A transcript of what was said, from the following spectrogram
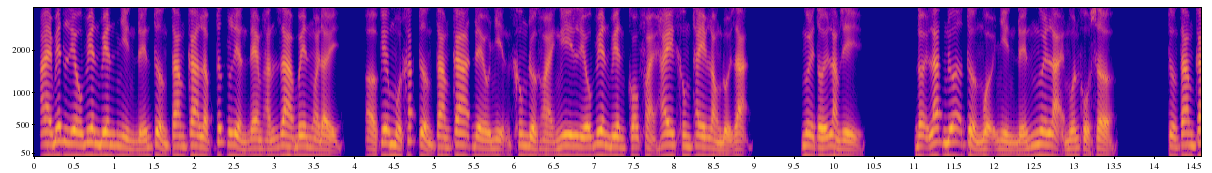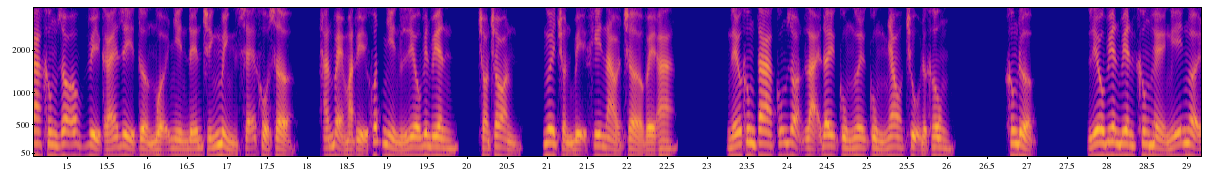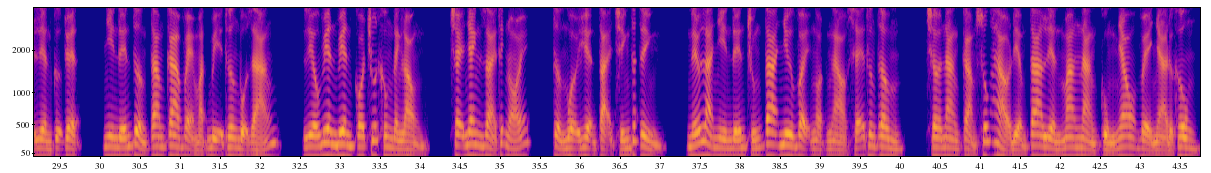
Ai biết liêu viên viên nhìn đến tưởng tam ca lập tức liền đem hắn ra bên ngoài đẩy, ở kia một khắc tưởng tam ca đều nhịn không được hoài nghi liêu viên viên có phải hay không thay lòng đổi dạ. Ngươi tới làm gì? Đợi lát nữa tưởng muội nhìn đến ngươi lại muốn khổ sở. Tưởng tam ca không rõ vì cái gì tưởng muội nhìn đến chính mình sẽ khổ sở, hắn vẻ mặt ủy khuất nhìn liêu viên viên, tròn tròn, ngươi chuẩn bị khi nào trở về a? Nếu không ta cũng dọn lại đây cùng ngươi cùng nhau trụ được không? Không được. Liêu viên viên không hề nghĩ ngợi liền cự tuyệt, nhìn đến tưởng tam ca vẻ mặt bị thương bộ dáng, liêu viên viên có chút không đành lòng, chạy nhanh giải thích nói, tưởng muội hiện tại chính thất tình, nếu là nhìn đến chúng ta như vậy ngọt ngào sẽ thương tâm, chờ nàng cảm xúc hảo điểm ta liền mang nàng cùng nhau về nhà được không?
